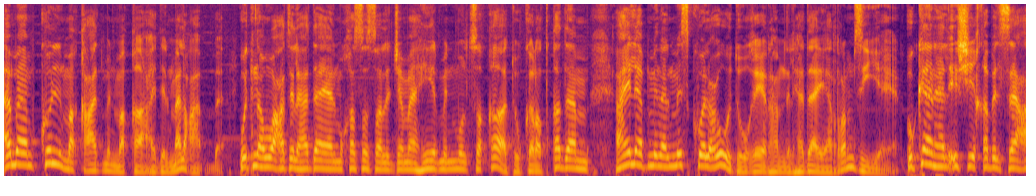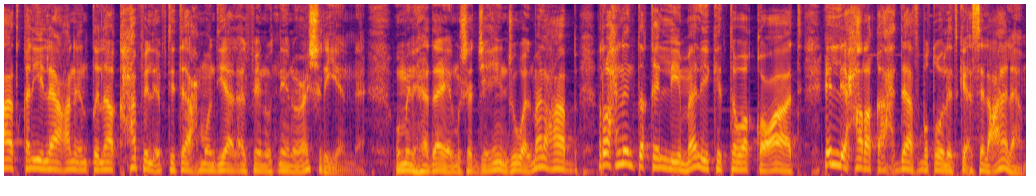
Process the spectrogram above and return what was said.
أمام كل مقعد من مقاعد الملعب. وتنوعت الهدايا المخصصة للجماهير من ملصقات وكرة قدم علب من المسك والعود وغيرها من الهدايا الرمزية. وكان هالإشي قبل ساعات قليلة عن انطلاق حفل افتتاح مونديال 2022 ومن هدايا المشجعين جوا الملعب راح ننتقل لملك التوقعات اللي حرق أحداث بطولة كأس العالم.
